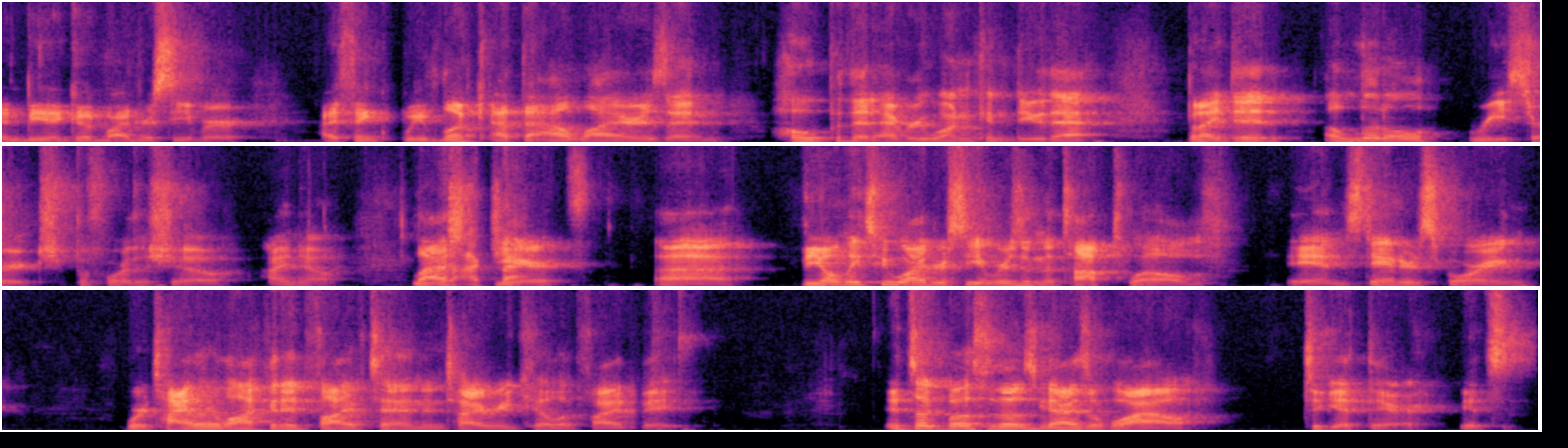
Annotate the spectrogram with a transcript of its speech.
and be a good wide receiver. I think we look at the outliers and hope that everyone can do that. But I did a little research before the show. I know. Last Black year, uh, the only two wide receivers in the top 12 in standard scoring were Tyler Lockett at 5'10 and Tyreek Hill at 5'8. It took both of those guys a while to get there. It's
